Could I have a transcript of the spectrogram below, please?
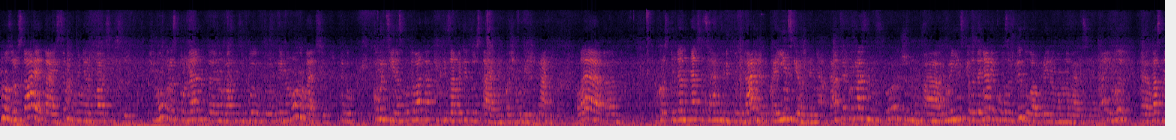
Ну, зростає, та, і з цим повинні відбуватися всі. Чому кореспондент е, ну, власне зробив україномовну версію? Якби комерційна складова, так кількість запитів зростає, ми хочемо більше трафіку. Але е, кореспондент не соціально відповідальне, українське видання. Так? Це продажем. Українське видання, в якого завжди була україномовна версія. Та? І ми, е, власне,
